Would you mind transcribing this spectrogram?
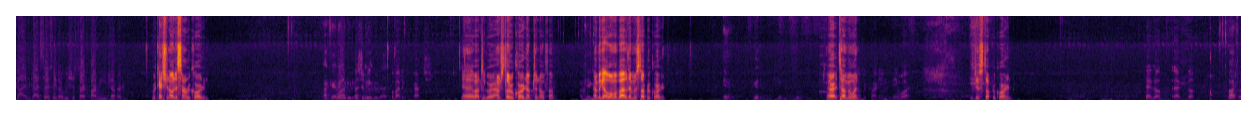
Guys, guys, seriously though, we should start farming each other. We're catching all this on recording. Okay, let What? me do that. Let we me do that. go by the garage? Yeah, about to go. I'm still recording up to now, fam. Okay, Let me get one mobile, then we'll stop recording. Yeah, good, good, good. Alright, tell me when. Stop recording, then what? You just stop recording. Let's go. Battle.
